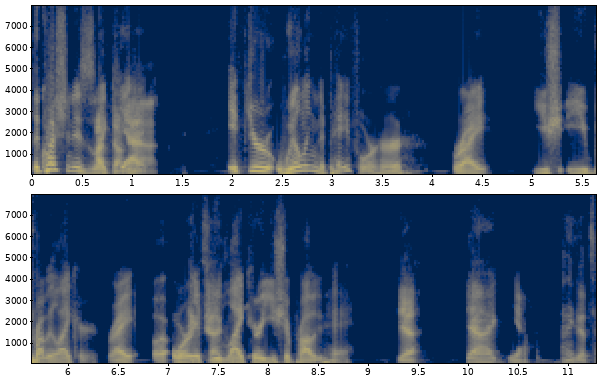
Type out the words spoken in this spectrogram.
the question is like, yeah, that. if you're willing to pay for her, right? You should. You probably like her, right? Or, or if you like her, you should probably pay. Yeah, yeah, I, Yeah. I think that's,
